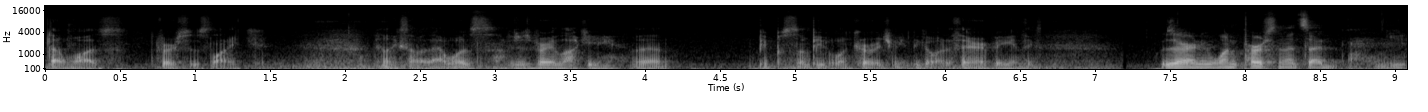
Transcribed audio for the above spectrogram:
that was versus like, I feel like some of that was. I was just very lucky that people, some people encouraged me to go into therapy and things. Was there any one person that said you,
